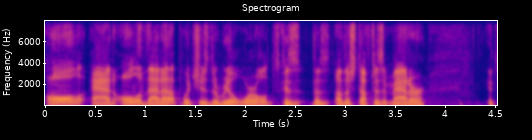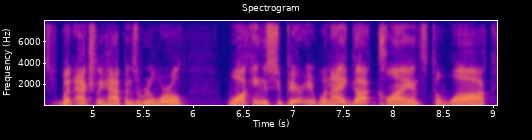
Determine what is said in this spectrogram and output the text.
all add all of that up, which is the real world, because the other stuff doesn't matter. It's what actually happens in the real world. Walking is superior. When I got clients to walk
